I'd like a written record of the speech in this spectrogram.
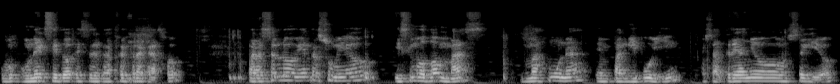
un- un éxito ese café fracaso. Para hacerlo bien resumido, hicimos dos más, más una en Panguipulli, o sea, tres años seguidos.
